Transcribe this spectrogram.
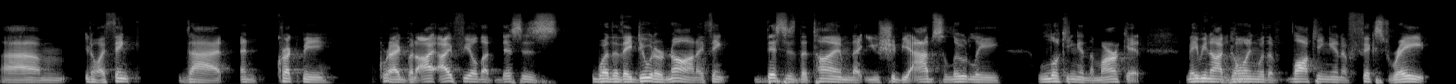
Um, you know, I think that, and correct me, Greg, but I, I feel that this is whether they do it or not. I think this is the time that you should be absolutely looking in the market. Maybe not mm-hmm. going with a locking in a fixed rate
